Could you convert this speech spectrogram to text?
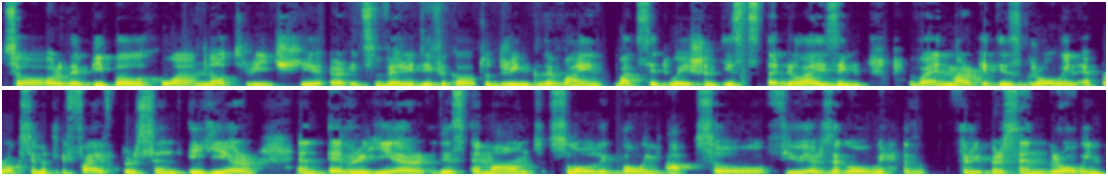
So for the people who are not rich here, it's very difficult to drink the wine, but situation is stabilizing. Wine market is growing approximately 5% a year. And every year this amount slowly going up. So few years ago, we have 3% growing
